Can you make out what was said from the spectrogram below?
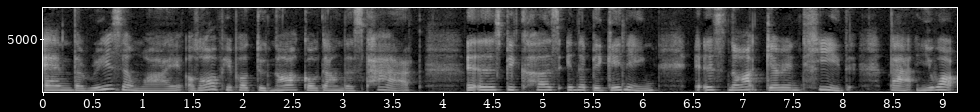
And the reason why a lot of people do not go down this path it is because in the beginning, it is not guaranteed that you will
